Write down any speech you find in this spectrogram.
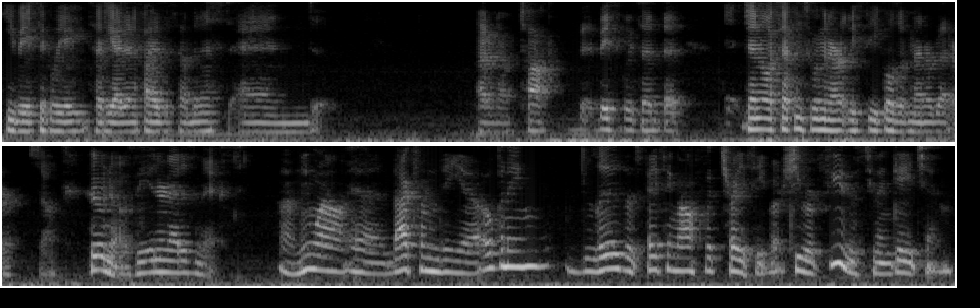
he basically said he identified as a feminist and, I don't know, talk, basically said that general acceptance women are at least equals of men or better. So, who knows? The internet is mixed. Uh, meanwhile, uh, back from the uh, opening, Liz is facing off with Tracy, but she refuses to engage him.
